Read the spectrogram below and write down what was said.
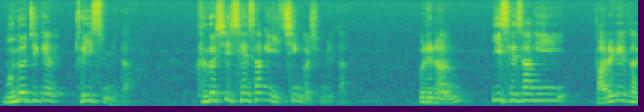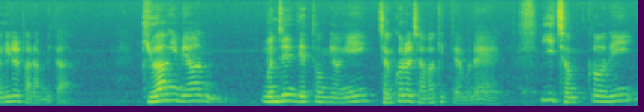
무너지게 돼 있습니다. 그것이 세상의 이치인 것입니다. 우리는 이 세상이 바르게 가기를 바랍니다. 기왕이면 문재인 대통령이 정권을 잡았기 때문에 이 정권이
